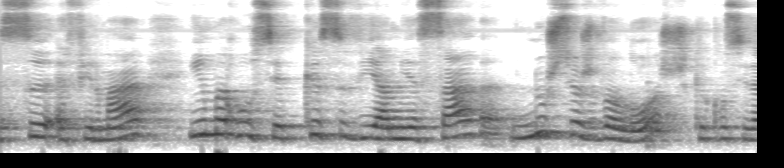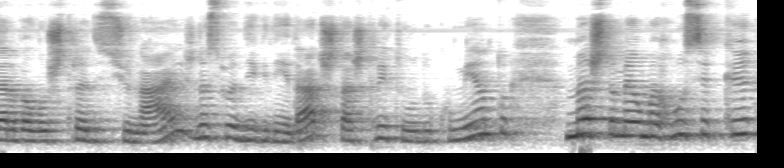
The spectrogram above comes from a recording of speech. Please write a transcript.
se afirmar e uma Rússia que se via ameaçada nos seus valores, que considera valores tradicionais, na sua dignidade, está escrito no documento, mas também uma Rússia que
